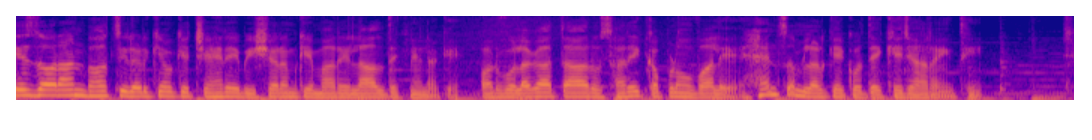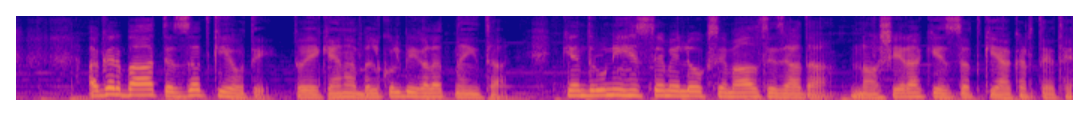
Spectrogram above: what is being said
इस दौरान बहुत सी लड़कियों के चेहरे भी शर्म के मारे लाल दिखने लगे और वो लगातार उस हरे कपड़ों वाले हैंडसम लड़के को देखे जा रही थीं। अगर बात इज़्ज़त की होती तो ये कहना बिल्कुल भी गलत नहीं था कि अंदरूनी हिस्से में लोग सिमाल से ज़्यादा नौशेरा की इज़्ज़त किया करते थे।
